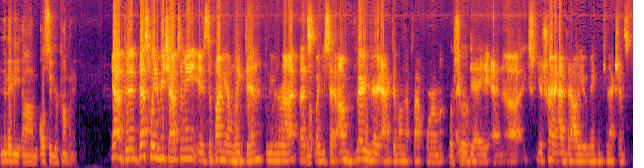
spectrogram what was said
and then maybe um, also your company. Yeah, the best way to reach out to me is to find me on LinkedIn. Believe it or not, that's Yep. like you said. I'm very, very active on that platform For every sure. day, and uh, you're trying to add value, making connections.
